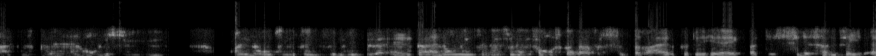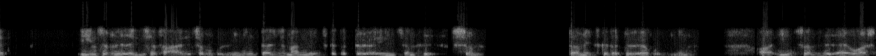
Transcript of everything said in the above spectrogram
faktisk øh, bliver alvorligt syge, og i nogle tilfælde simpelthen dør alle. Der er nogle internationale forskere, der har forsøgt at regne på det her, ikke? og de siger sådan set, at ensomhed er lige så farligt som rygning. Der er lige mange mennesker, der dør af ensomhed, som der er mennesker, der dør af rygning. Og ensomhed er jo også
